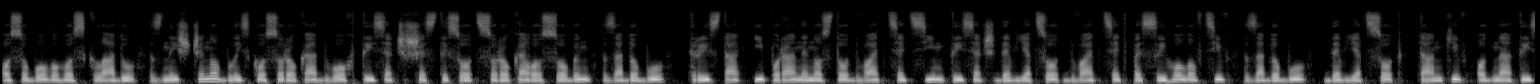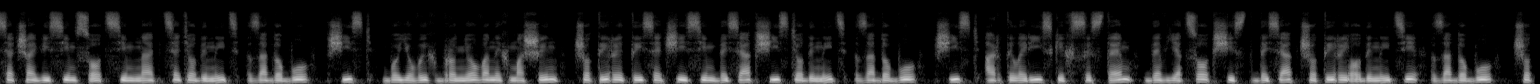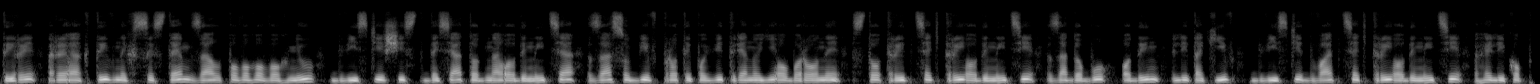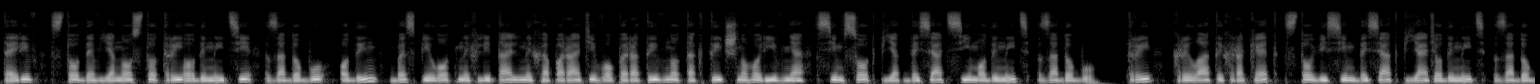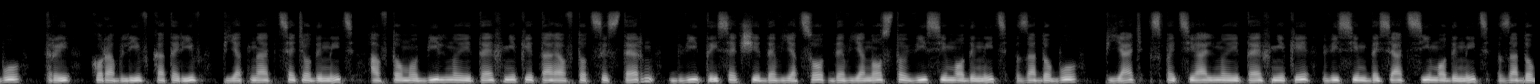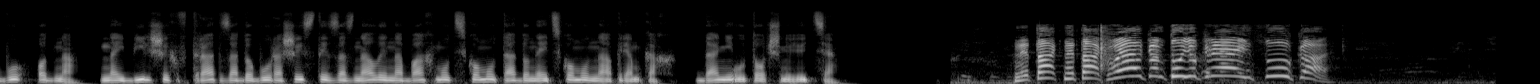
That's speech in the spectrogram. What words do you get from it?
Особового складу знищено близько 42 640 особин за добу 300 і поранено 127 920 песиголовців за добу 900 танків 1817 одиниць за добу 6 бойових броньованих машин 4076 одиниць за добу 6 артилерійських систем 964 одиниці за добу 4 реактивних систем залпового вогню 261 одиниця засобів протиповітряної оборони 133 одиниці за добу 1 літаків 223 одиниці гелікоптерів 193 одиниці за добу 1 безпілотних літальних апаратів оперативно-тактичного рівня 757 одиниць за добу. 3 крилатих ракет 185 одиниць за добу, 3 кораблів катерів 15 одиниць автомобільної техніки та автоцистерн 2998 одиниць за добу, 5 спеціальної техніки 87 одиниць за добу 1. Найбільших втрат за добу рашисти зазнали на Бахмутському та Донецькому напрямках. Дані уточнюються. Не так, не так. Welcome to Ukraine, сука!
